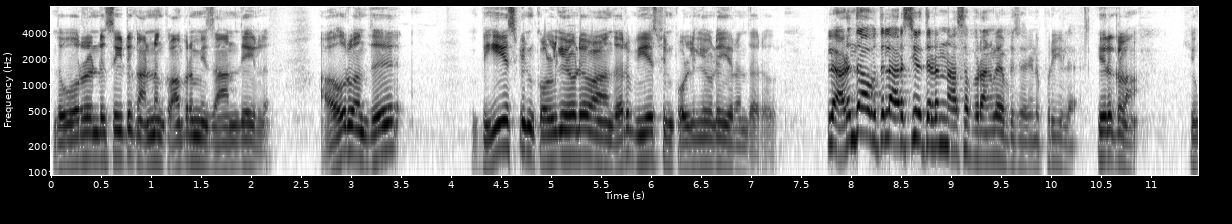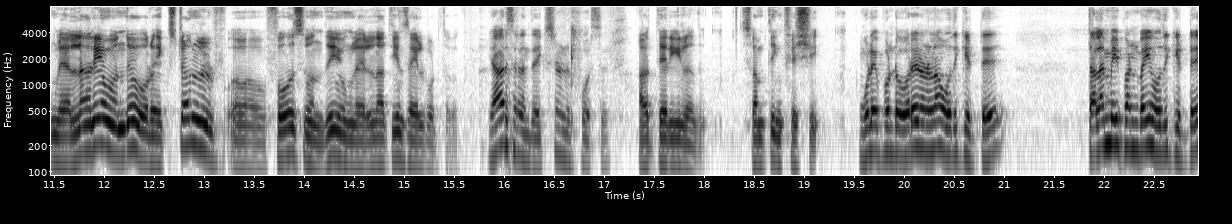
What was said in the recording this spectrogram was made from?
இந்த ஒரு ரெண்டு சீட்டுக்கு அண்ணன் காம்ப்ரமைஸ் ஆனதே இல்லை. அவர் வந்து பிஎஸ்பியின் கொள்கையோடு வாழ்ந்தார் பிஎஸ்பியின் கொள்கையோடு இறந்தார் அவர். இல்லை அருந்தாபத்தில் அரசியல் திடன்னு ஆசைப்படுறாங்களே எப்படி சார்? எனக்கு புரியல. இருக்கலாம். இவங்க எல்லாரையும் வந்து ஒரு எக்ஸ்டர்னல் ஃபோர்ஸ் வந்து இவங்களை எல்லாத்தையும் செயல்படுத்த வைக்கும். யார் சார் அந்த எக்ஸ்டர்னல் ஃபோர்ஸு அது தெரியல அது. சம்திங் ஃபிஷி உங்களை போன்ற உறவினர்லாம் ஒதுக்கிட்டு தலைமை பண்பையும் ஒதுக்கிட்டு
